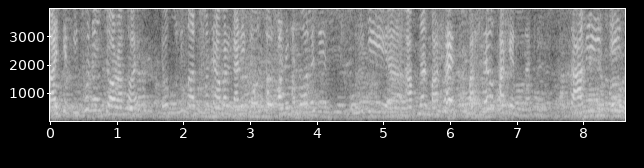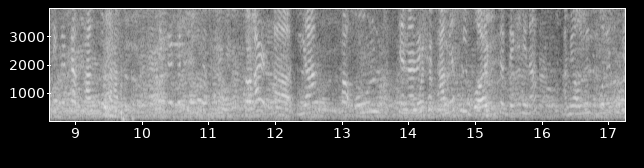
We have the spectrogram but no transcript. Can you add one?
বাইকের পিছনেও চড়া হয় এবং উনি মাঝে মাঝে আমার গাড়িতেও অনেকে বলে যে, উনি কি আপনার বাসায়, বাসায়ও থাকেন নাকি? তা আমি এই সিক্রেটটা ভাঙবো না। সিক্রেটটা চলতে আর ইয়াং বা ওল্ড জেনারেশন আমি আসলে বয়সটা দেখি না। আমি অলওয়েজ বলেছি যে,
